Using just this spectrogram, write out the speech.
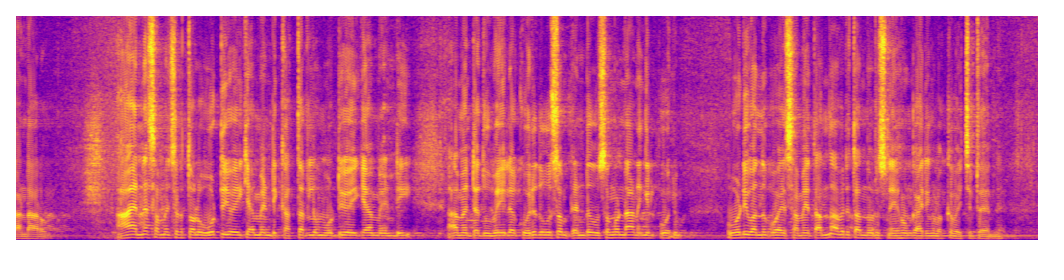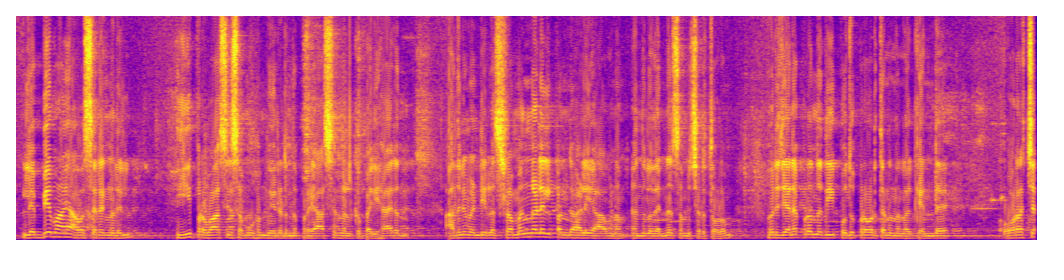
താണ്ടാറുള്ളൂ ആ എന്നെ സംബന്ധിച്ചിടത്തോളം വോട്ട് ചോദിക്കാൻ വേണ്ടി ഖത്തറിലും വോട്ട് ചോദിക്കാൻ വേണ്ടി മറ്റേ ദുബൈയിലൊക്കെ ഒരു ദിവസം രണ്ട് ദിവസം കൊണ്ടാണെങ്കിൽ പോലും ഓടി വന്നു പോയ സമയത്ത് അന്ന് അവർ തന്നൊരു സ്നേഹവും കാര്യങ്ങളൊക്കെ വെച്ചിട്ട് തന്നെ. ലഭ്യമായ അവസരങ്ങളിൽ ഈ പ്രവാസി സമൂഹം നേരിടുന്ന പ്രയാസങ്ങൾക്ക് പരിഹാരം അതിനുവേണ്ടിയുള്ള ശ്രമങ്ങളിൽ പങ്കാളിയാവണം എന്നുള്ളത് എന്നെ സംബന്ധിച്ചിടത്തോളം ഒരു ജനപ്രതിനിധി പൊതുപ്രവർത്തനം എന്നുള്ളത് എന്റെ ഉറച്ച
